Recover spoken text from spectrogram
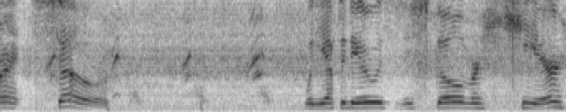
Alright, so what you have to do is just go over here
